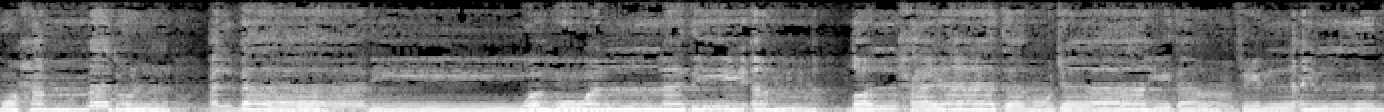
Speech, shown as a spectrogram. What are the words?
محمد الألباني. وهو الذي أمضى الحياة مجاهدا في العلم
